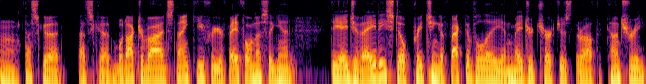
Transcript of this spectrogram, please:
Mm, that's good. That's good. Well, Dr. Vines, thank you for your faithfulness. Again, the age of 80, still preaching effectively in major churches throughout the country.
